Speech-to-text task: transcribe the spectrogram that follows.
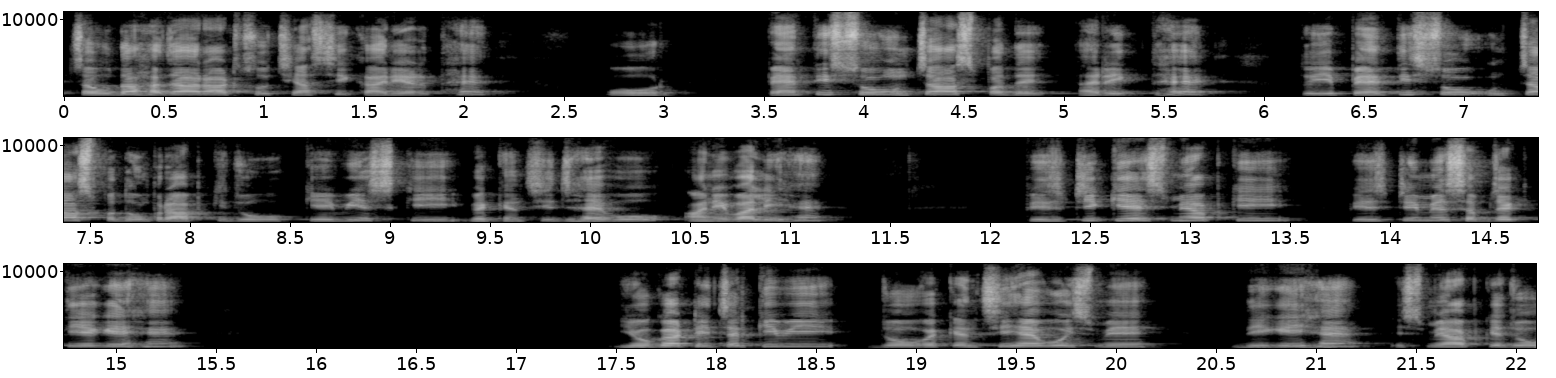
चौदह हज़ार आठ सौ छियासी कार्यरत है और पैंतीस सौ उनचास पद रिक्त है। तो ये पैंतीस सौ उनचास पदों पर आपकी जो के की वैकेंसीज है, वो आने वाली हैं। पीजीटी के इसमें आपकी पीजीटी में सब्जेक्ट दिए गए हैं। योगा टीचर की भी जो वैकेंसी है, वो इसमें दी गई है। इसमें आपके जो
